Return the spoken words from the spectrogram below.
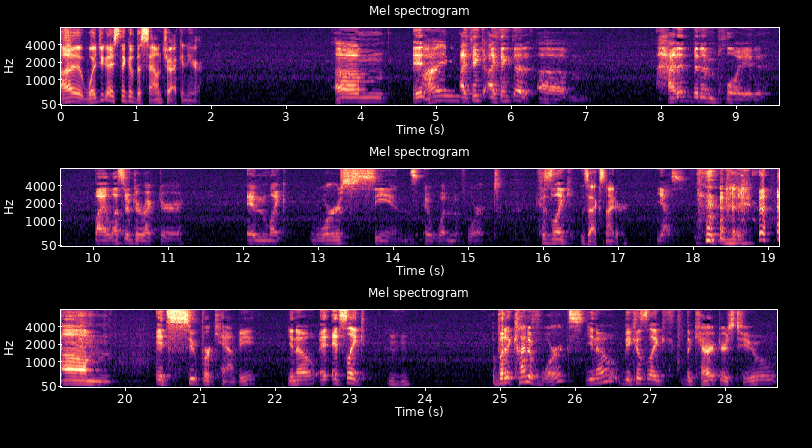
uh, what do you guys think of the soundtrack in here? um, it. I I think I think that um, had it been employed by a lesser director in like worse scenes, it wouldn't have worked. Cause like Zack Snyder. yes, um, it's super campy. You know, it, it's like, Mm-hmm. but it kind of works. You know, because like the characters too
